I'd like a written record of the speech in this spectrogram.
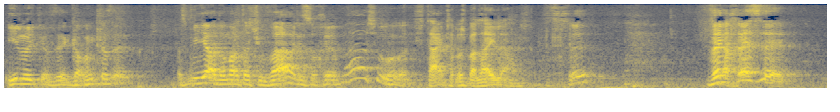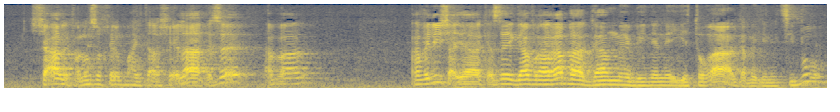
עילוי כזה, גאון כזה. אז מיד אמר את התשובה, אני זוכר משהו, שתיים, שלוש בלילה, זוכר? ואחרי זה שאל, כבר לא זוכר מה הייתה השאלה וזה, אבל הרב אלישע היה כזה גברא רבא גם בענייני תורה, גם בענייני ציבור.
